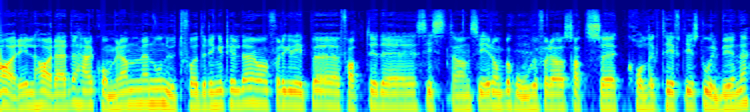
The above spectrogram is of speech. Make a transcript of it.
Arild Hareide. Her kommer han med noen utfordringer til deg, og for å gripe fatt i det siste han sier om behovet for å satse kollektivt i storbyene.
